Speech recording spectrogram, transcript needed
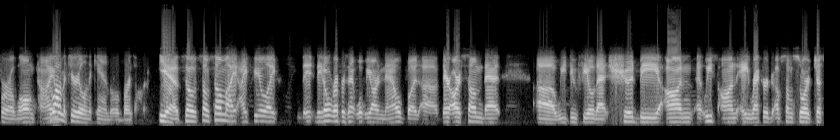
for a long time. A lot of material in the can, but we're burnt on it. Yeah, so so some I, I feel like they, they don't represent what we are now, but uh, there are some that uh, we do feel that should be on at least on a record of some sort, just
